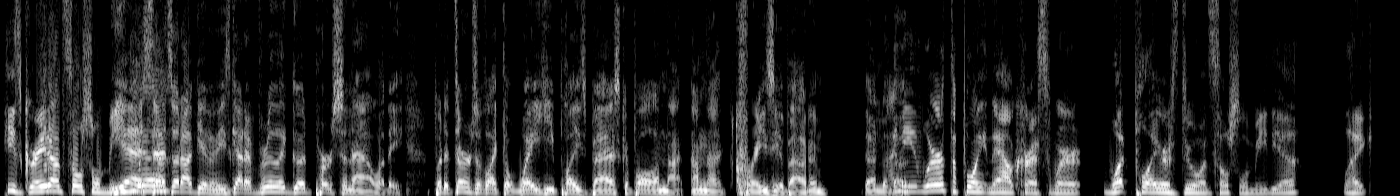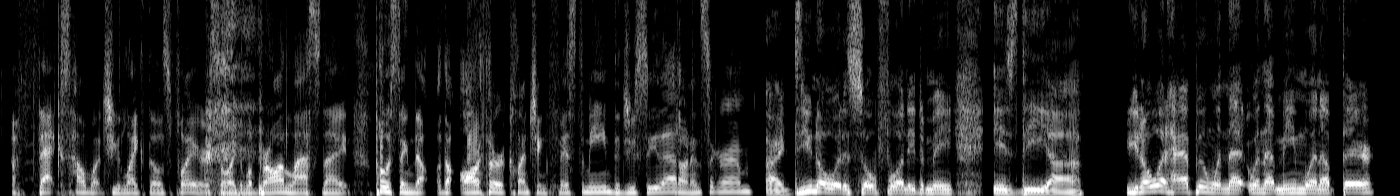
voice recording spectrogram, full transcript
he's great on social media. Yes, that's what I'll give him. He's got a really good personality. But in terms of like the way he plays basketball, I'm not I'm not crazy about him. I, I mean, we're at the point now, Chris, where what players do on social media like affects how much you like those players. So like LeBron last night posting the the Arthur clenching fist meme. Did you see that on Instagram? All right. Do you know what is so funny to me is the uh you know what happened when that when that meme went up there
